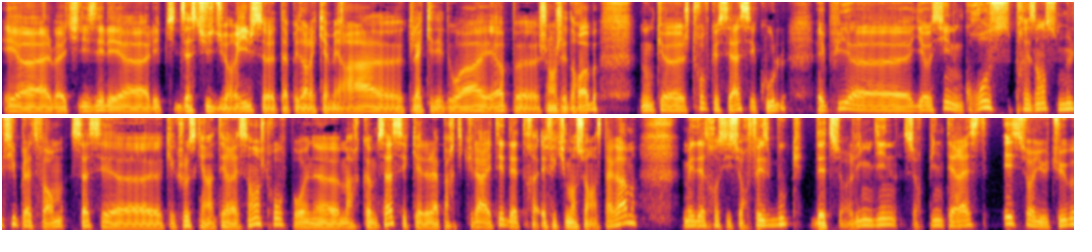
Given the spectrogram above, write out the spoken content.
et euh, elle va utiliser les, euh, les petites astuces du reels taper dans la caméra claquer des doigts et hop changer de robe. Donc je trouve que c'est assez cool. Et puis il y a aussi une grosse présence multiplateforme. Ça c'est quelque chose qui est intéressant je trouve pour une marque comme ça c'est qu'elle la particularité d'être effectivement sur Instagram, mais d'être aussi sur Facebook, d'être sur LinkedIn, sur Pinterest et sur YouTube.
